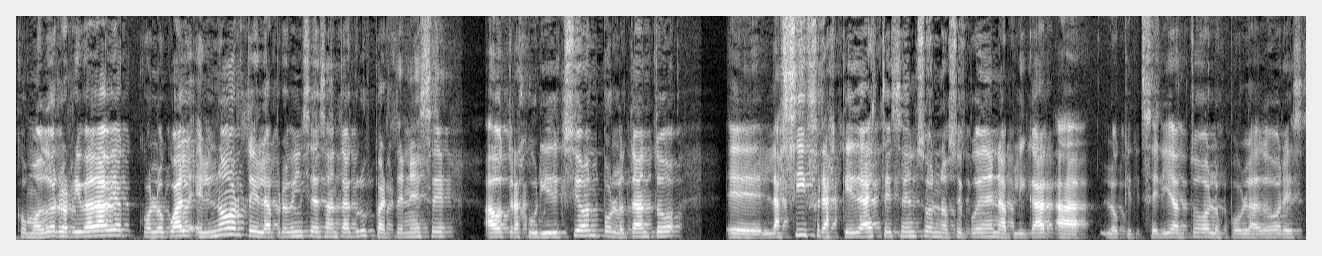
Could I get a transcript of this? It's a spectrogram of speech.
Comodoro Rivadavia, con lo cual el norte de la provincia de Santa Cruz pertenece a otra jurisdicción, por lo tanto eh, las cifras que da este censo no se pueden aplicar a lo que serían todos los pobladores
